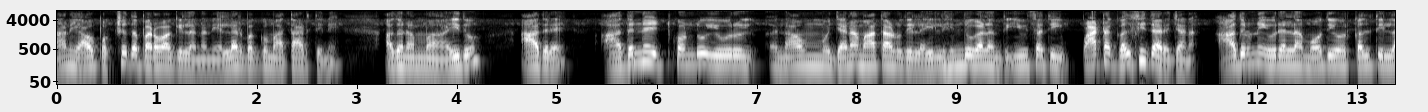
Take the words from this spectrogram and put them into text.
ನಾನು ಯಾವ ಪಕ್ಷದ ಪರವಾಗಿಲ್ಲ, ನಾನು ಎಲ್ಲರ ಬಗ್ಗೂ ಮಾತಾಡ್ತೀನಿ. ಅದು ನಮ್ಮ ಇದು. ಆದರೆ ಅದನ್ನೇ ಇಟ್ಕೊಂಡು ಇವರು, ನಾವು ಜನ ಮಾತಾಡೋದಿಲ್ಲ ಇಲ್ಲಿ ಹಿಂದೂಗಳಂತ ಈ ಸತಿ ಪಾಠ ಕಲಿಸಿದ್ದಾರೆ ಜನ. ಆದ್ರೂ ಇವರೆಲ್ಲ ಮೋದಿಯವ್ರು ಕಲ್ತಿಲ್ಲ.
